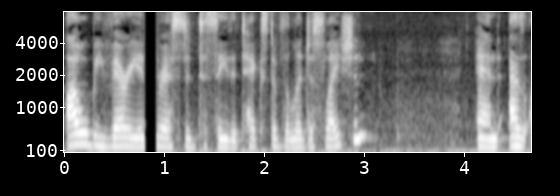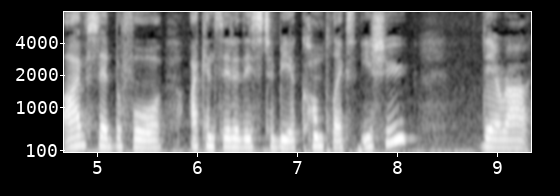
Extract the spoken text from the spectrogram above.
I will be very interested to see the text of the legislation. And as I've said before, I consider this to be a complex issue. There are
